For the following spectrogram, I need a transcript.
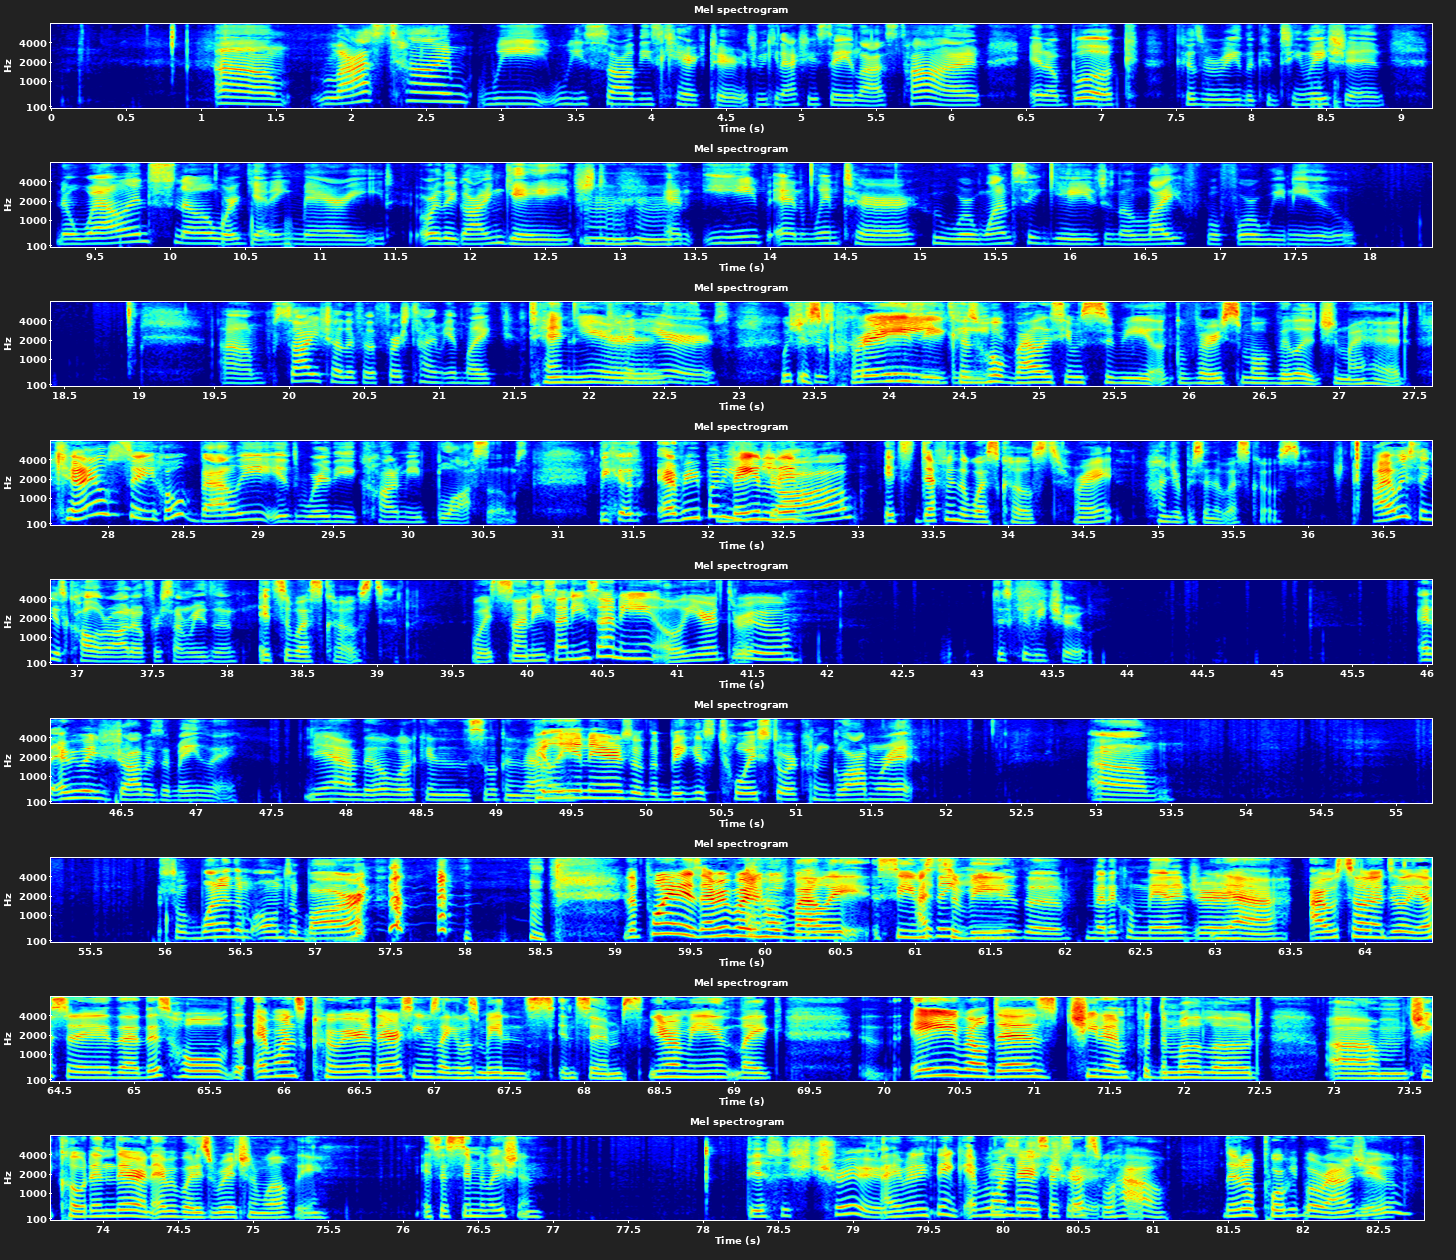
um last time we we saw these characters we can actually say last time in a book because we're reading the continuation noel and snow were getting married or they got engaged mm-hmm. and eve and winter who were once engaged in a life before we knew um, saw each other for the first time in like 10 years. 10 years which, which is, is, crazy because hope valley seems to be like a very small village in my head. Can i also say hope valley is where the economy blossoms because everybody's they job live, it's definitely the west coast right? 100% the west coast. I always think it's colorado for some reason. It's the west coast. Where it's sunny sunny sunny all year through. This could be true. And everybody's job is amazing yeah, they all work in the Silicon Valley. Billionaires of the biggest toy store conglomerate. Um. So one of them owns a bar. the point is, everybody in Hope Valley seems to be the medical manager. Yeah, I was telling Adil yesterday that this whole everyone's career there seems like it was made in in Sims. You know what I mean? Like, A. Valdez cheated and put the motherload um, cheat code in there, and everybody's rich and wealthy. It's a simulation. This is true. I really think everyone this there is, is successful. True. How? There are poor people around you.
